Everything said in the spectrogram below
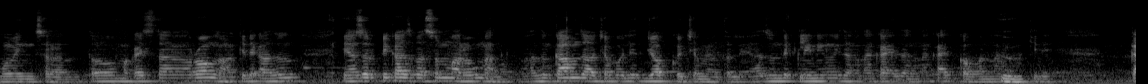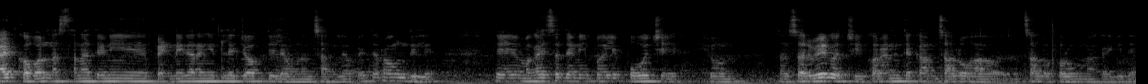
मोविन सरान. तो म्हाका दिसता रॉंग आहा कित्याक अजून हेंसर पिकासपासून मारूंक ना अजून काम जावच्या पयलीं जॉब खंयचे मेळटले अजून ते क्लिनिंगूय जावना काय जावना कांयच खबर ना. हं. कितें कांयच खबर नासतना तेणी पेडणेकारांक इतले जॉब दिले म्हणून सांगले पळय ते रॉंग दिले. ते दिसता तेणी पयलीं पळोवचें येवन सर्वे करची खऱ्यांनी तें काम चालू आहा चालू करूंक ना काय कितें.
